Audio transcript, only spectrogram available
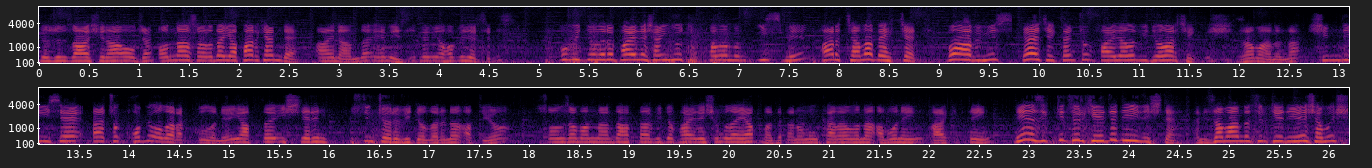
gözünüz aşina olacak. Ondan sonra da yaparken de aynı anda hem izleyip hem yapabilirsiniz. Bu videoları paylaşan YouTube kanalının ismi Parçala Behçet. Bu abimiz gerçekten çok faydalı videolar çekmiş zamanında. Şimdi ise daha çok hobi olarak kullanıyor. Yaptığı işlerin üstün körü videolarını atıyor. Son zamanlarda hatta video paylaşımı da yapmadı. Ben onun kanalına aboneyim, takipteyim. Ne yazık ki Türkiye'de değil işte. Hani zamanında Türkiye'de yaşamış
